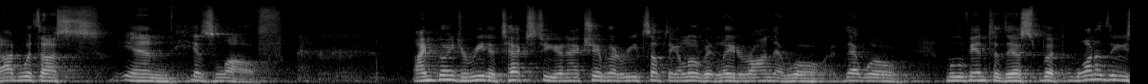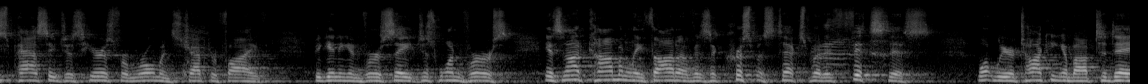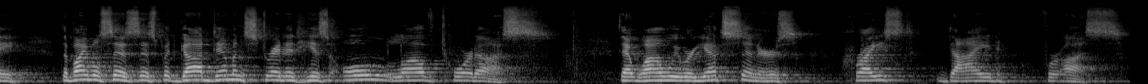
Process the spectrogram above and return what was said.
God with us in His love. I'm going to read a text to you, and actually, I'm going to read something a little bit later on that will, that will move into this. But one of these passages here is from Romans chapter 5, beginning in verse 8, just one verse. It's not commonly thought of as a Christmas text, but it fits this, what we are talking about today. The Bible says this, but God demonstrated His own love toward us that while we were yet sinners, Christ died for us.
